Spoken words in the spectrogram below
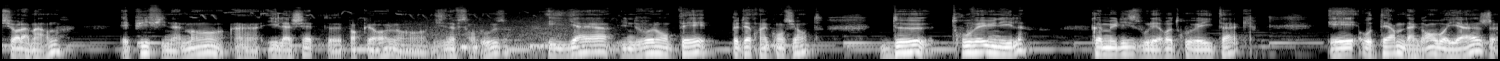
sur la Marne. Et puis finalement, il achète Porquerolles en 1912. Il y a une volonté, peut-être inconsciente, de trouver une île, comme Ulysse voulait retrouver Ithaque. Et au terme d'un grand voyage,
